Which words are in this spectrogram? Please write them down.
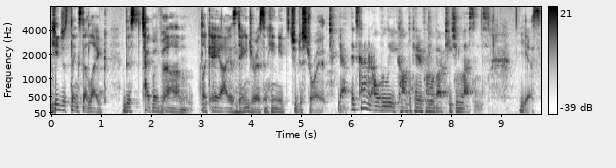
He just thinks that like this type of um, like AI is dangerous and he needs to destroy it. Yeah, it's kind of an overly complicated film about teaching lessons. Yes.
